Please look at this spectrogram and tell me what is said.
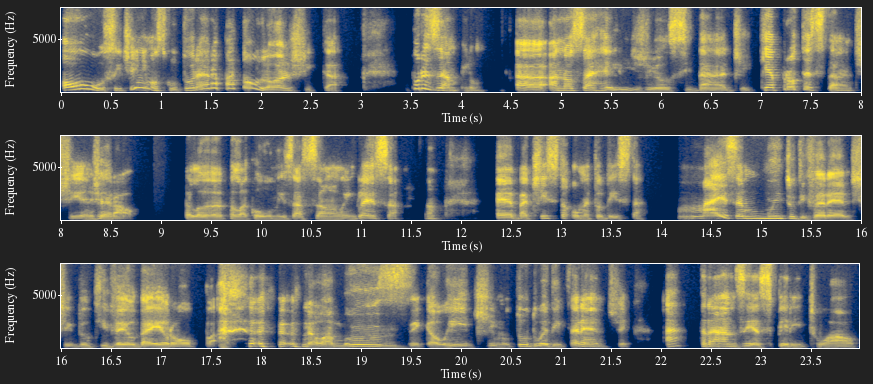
Ou, se tínhamos cultura, era patológica. Por exemplo, a, a nossa religiosidade, que é protestante em geral, pela, pela colonização inglesa, né? é batista ou metodista mas é muito diferente do que veio da Europa. Não a música, o ritmo, tudo é diferente. A transe espiritual.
